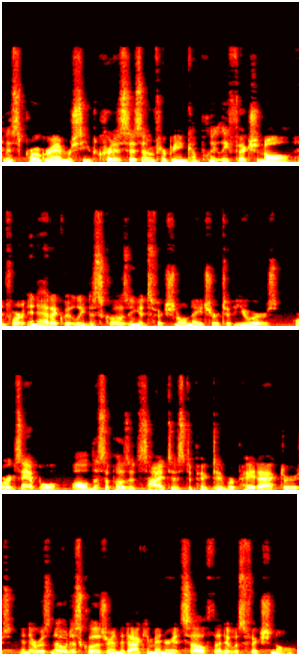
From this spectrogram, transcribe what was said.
This program received criticism for being completely fictional and for inadequately disclosing its fictional nature to viewers. For example, all the supposed scientists depicted were paid actors, and there was no disclosure in the documentary itself that it was fictional.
